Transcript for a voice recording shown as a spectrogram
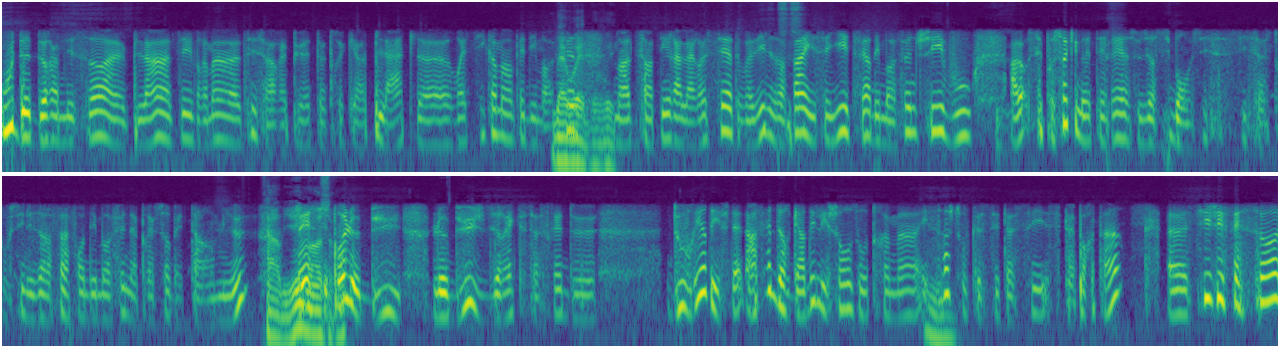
ou de, de ramener ça à un plan, tu sais, vraiment, tu sais, ça aurait pu être un truc euh, plate. Là. Voici comment on fait des muffins. Ben ouais, ben oui. S'en tenir à la recette. Voyez, les enfants, essayez de faire des muffins chez vous. Alors, c'est pour ça qui m'intéresse. Je veux dire, si bon, si, si ça se trouve, si les enfants font des muffins après ça, ben tant mieux. Tant mieux, Mais c'est pas le but. Le but, je dirais que ça serait de d'ouvrir des fenêtres, en fait, de regarder les choses autrement. Et Mm. ça, je trouve que c'est assez, c'est important. Euh, si j'ai fait ça,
